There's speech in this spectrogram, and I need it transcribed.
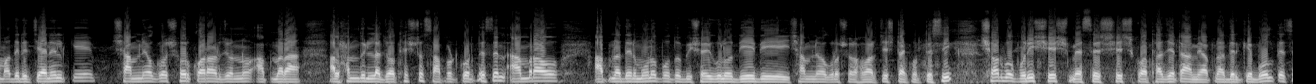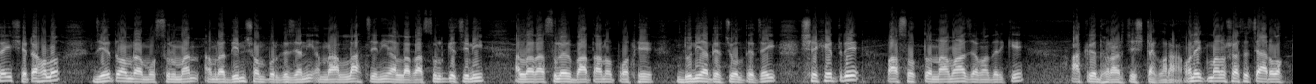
আমাদের চ্যানেলকে সামনে অগ্রসর করার জন্য আপনারা আলহামদুলিল্লাহ যথেষ্ট সাপোর্ট করতেছেন। আমরাও আপনাদের মনোপত বিষয়গুলো দিয়ে দিয়ে সামনে অগ্রসর হওয়ার চেষ্টা করতেছি। সর্বোপরি শেষ মেসেজ শেষ কথা যেটা আমি আপনাদেরকে বলতে চাই, সেটা হলো, যেহেতু আমরা মুসলমান, আমরা দিন সম্পর্কে জানি, আমরা আল্লাহ চিনি, আল্লাহ রাসুলকে চিনি, আল্লাহ রাসুলের বাতানো পথে দুনিয়াতে চলতে চাই, সেক্ষেত্রে পাঁচ ওয়াক্ত নামাজ আমাদেরকে আঁকড়ে ধরার চেষ্টা করা। অনেক মানুষ আছে চার ওয়াক্ত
